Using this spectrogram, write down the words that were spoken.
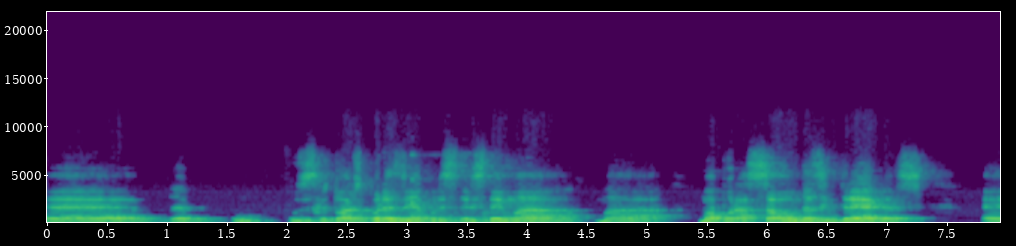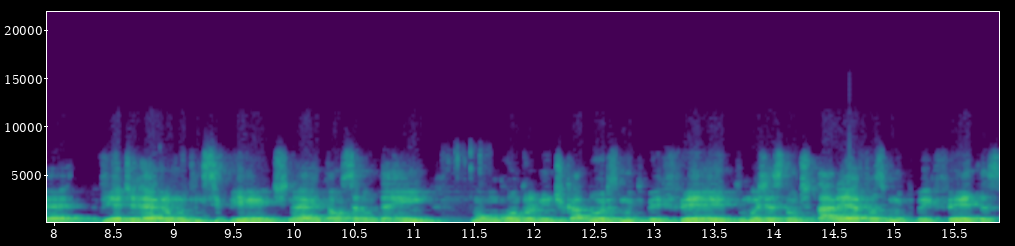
É, é, o, os escritórios, por exemplo, eles, eles têm uma, uma, uma apuração das entregas, é, via de regra, muito incipiente, né? Então, você não tem um controle de indicadores muito bem feito, uma gestão de tarefas muito bem feitas,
